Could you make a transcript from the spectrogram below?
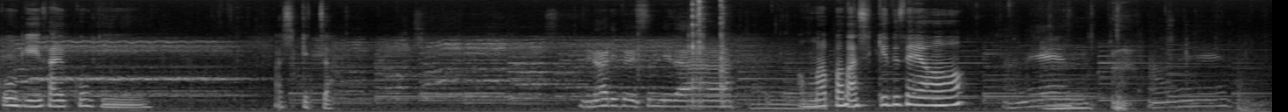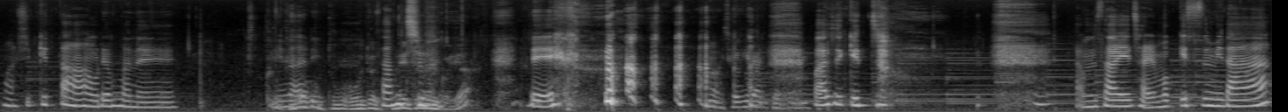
고기, 살고기. 맛있겠죠? 미나리도 있습니다. 엄마 아빠 맛있게 드세요. 맛있겠다. 오랜만에. 미나리. 누구 어디 삼촌. 보내주는 거야? 네. 어, 저기한테. 맛있겠죠? 감사히 잘 먹겠습니다.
